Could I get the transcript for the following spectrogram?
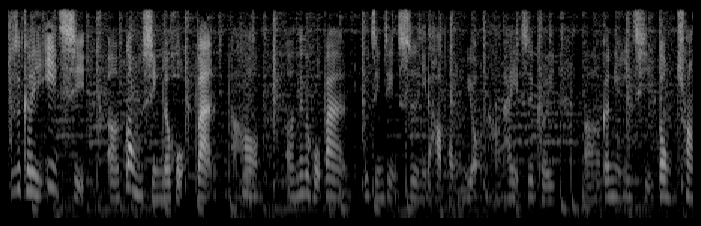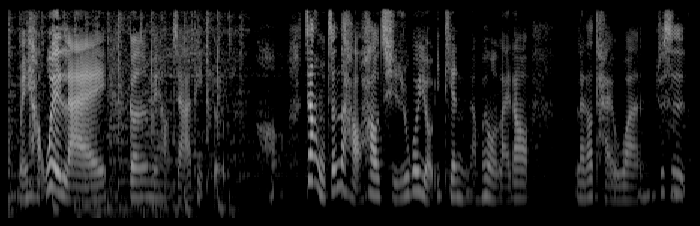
就是可以一起呃共行的伙伴，然后、呃那个伙伴不仅仅是你的好朋友，然后他也是可以呃跟你一起共创美好未来跟美好家庭的。好这样我真的好好奇，如果有一天你男朋友来到来到台湾，就是。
